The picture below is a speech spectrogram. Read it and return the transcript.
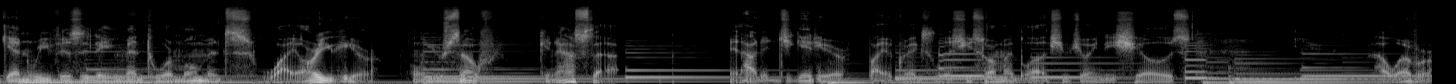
again revisiting mentor moments, why are you here? Only yourself can ask that. And how did you get here? By a Craigslist. You saw my blogs, you joined these shows. You, however,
